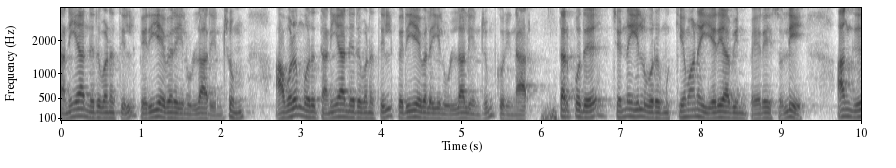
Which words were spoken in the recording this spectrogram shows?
தனியார் நிறுவனத்தில் பெரிய வேலையில் உள்ளார் என்றும் அவளும் ஒரு தனியார் நிறுவனத்தில் பெரிய வேலையில் உள்ளாள் என்றும் கூறினார். தற்போது சென்னையில் ஒரு முக்கியமான ஏரியாவின் பெயரை சொல்லி அங்கு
